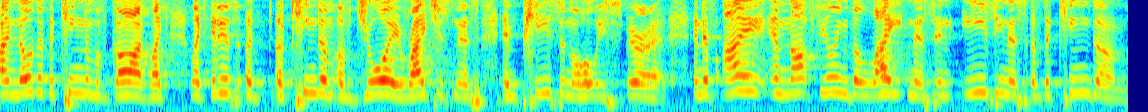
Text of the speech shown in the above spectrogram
I know that the kingdom of God, like, like it is a, a kingdom of joy, righteousness, and peace in the Holy Spirit. And if I am not feeling the lightness and easiness of the kingdom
